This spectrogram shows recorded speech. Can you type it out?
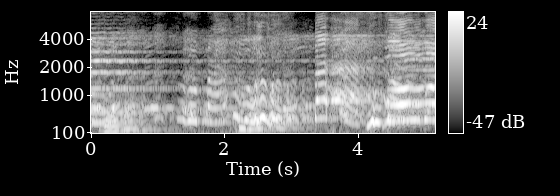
বৌমা বাবা বৌমা।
